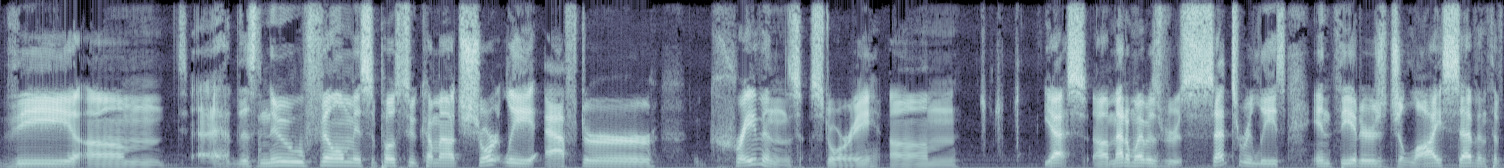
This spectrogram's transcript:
The um, uh, this new film is supposed to come out shortly after Kraven's story. Um, yes, uh, Madame Web is set to release in theaters July 7th of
